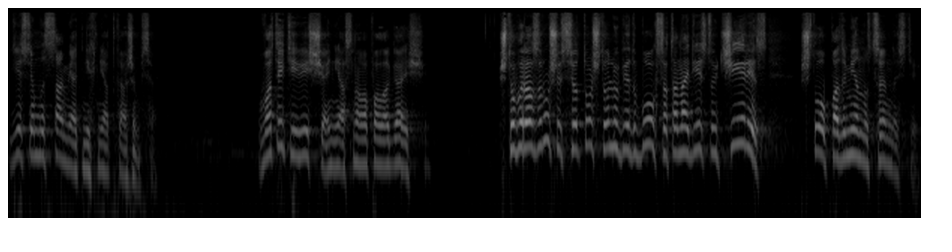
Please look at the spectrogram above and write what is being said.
если мы сами от них не откажемся. Вот эти вещи, они основополагающие. Чтобы разрушить все то, что любит Бог, сатана действует через что? Подмену ценностей.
